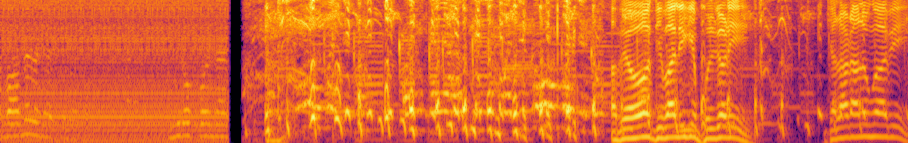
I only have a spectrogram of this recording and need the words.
بعد میں ابھی دیوالی کی پھلجڑی جلا ڈالوں گا ابھی۔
